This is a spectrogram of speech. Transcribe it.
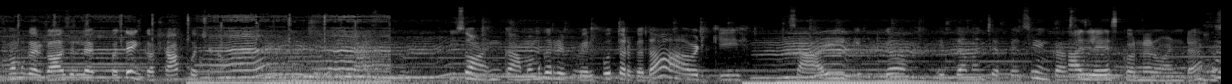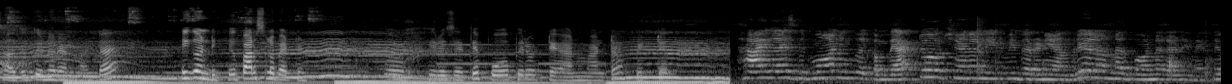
అమ్మమ్మ గారు గాజులు లేకపోతే ఇంకా షాప్కి వచ్చాను సో ఇంకా అమ్మమ్మ గారు రేపు వెళ్ళిపోతారు కదా ఆవిడకి సారీ గిఫ్ట్గా ఇద్దామని చెప్పేసి ఇంకా గాజులు వేసుకున్నారు అనమాట చదువుతున్నారు అనమాట ఇగోండి ఈ పర్సులో పెట్టండి. సో ఈరోజు అయితే పోపి రొట్టె అనమాట పెట్టారు. Hi guys good morning welcome back to our channel నేను మీ ధరణి. అందరూ ఎలా ఉన్నారు? బాగున్నారా? నేనైతే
